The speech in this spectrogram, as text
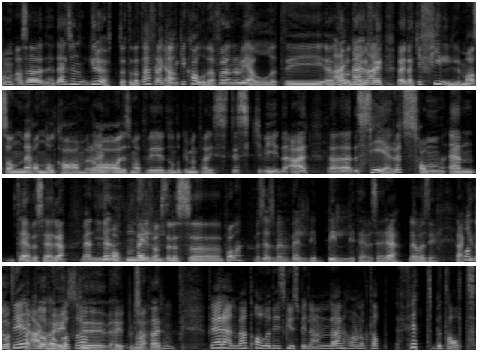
om, altså, Det er litt sånn grøtete, dette. For det ikke, Ja. kan ikke kalle det for en reality-parodi. Nei. Det, det er ikke filma sånn med håndholdt kamera og, og liksom at vi sånn dokumentaristisk vi, det, er, det, er, det ser ut som en TV-serie i den måten veld- de fremstilles øh, på det. Men ser ut som en veldig billig TV-serie. Det må jeg si. Det er Og ikke noe, det det er ikke noe høyt, eh, høyt budsjett Nei. her. For jeg regner med at alle de skuespillerne der har nok tatt fett betalt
